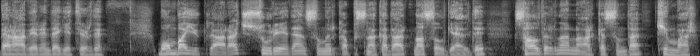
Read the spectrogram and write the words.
beraberinde getirdi. Bomba yüklü araç Suriye'den sınır kapısına kadar nasıl geldi? Saldırıların arkasında kim var?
